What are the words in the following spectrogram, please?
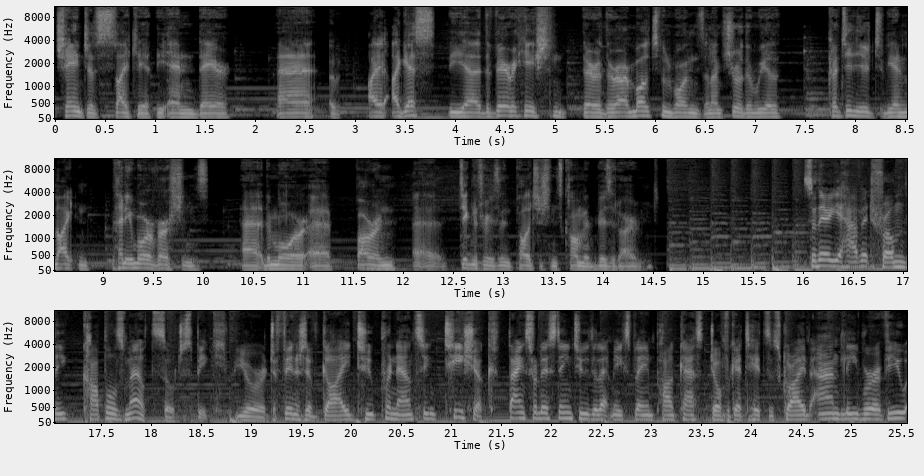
changes slightly at the end there. Uh, I, I, guess the uh, the variation there there are multiple ones, and I'm sure there will continue to be enlightened many more versions uh, the more uh, foreign uh, dignitaries and politicians come and visit Ireland. So there you have it from the couple's mouth, so to speak, your definitive guide to pronouncing Taoiseach. Thanks for listening to the Let Me Explain podcast. Don't forget to hit subscribe and leave a review,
